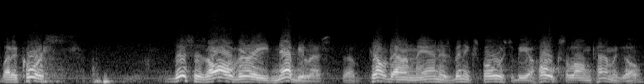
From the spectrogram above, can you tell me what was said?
But of course, this is all very nebulous. The Piltdown man has been exposed to be a hoax a long time ago.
